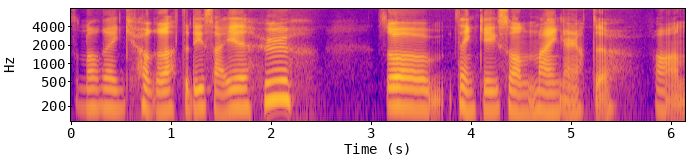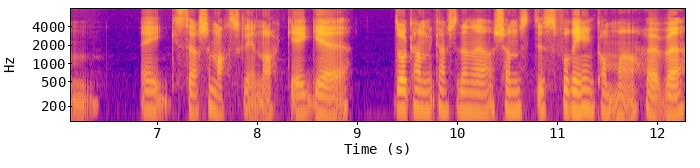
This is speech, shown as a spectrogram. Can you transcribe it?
Så når jeg hører at de sier 'hun', så tenker jeg sånn med en gang at faen, jeg ser ikke maskulin nok. Jeg, da kan kanskje denne kjønnsdysforien komme over,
